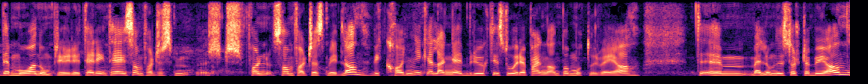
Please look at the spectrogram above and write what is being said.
det må en omprioritering til i samferdselsmidlene. Vi kan ikke lenger bruke de store pengene på motorveier uh, mellom de største byene.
